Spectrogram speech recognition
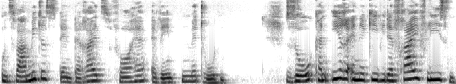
und zwar mittels den bereits vorher erwähnten Methoden. So kann Ihre Energie wieder frei fließen.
